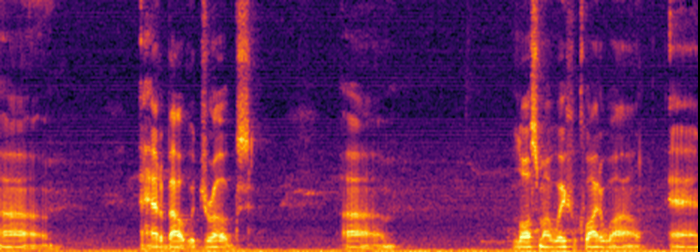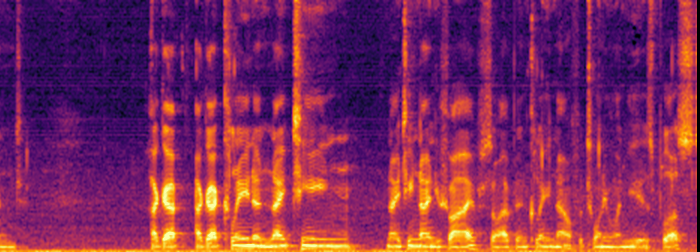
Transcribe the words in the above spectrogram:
Uh, I had a bout with drugs. Um, lost my way for quite a while, and I got I got clean in 19, 1995. So I've been clean now for 21 years plus.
